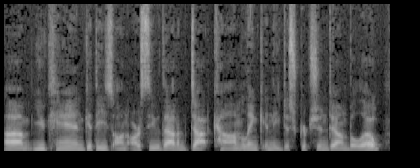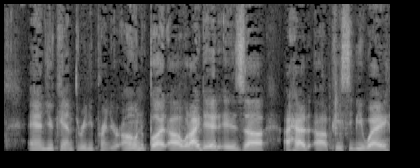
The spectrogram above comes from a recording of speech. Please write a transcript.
Um, you can get these on rcwithadam.com, link in the description down below. And you can 3D print your own. But uh, what I did is uh, I had uh, PCBWay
